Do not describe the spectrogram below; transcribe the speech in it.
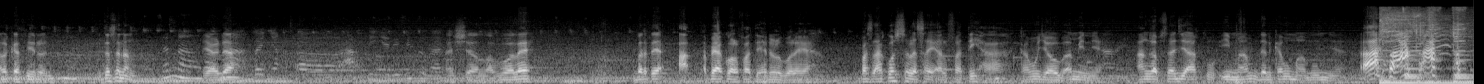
Al-Kafirun. Itu senang? Senang. Ya udah. Banyak eh, artinya di situ kan. Masya Allah, boleh. Berarti, a- tapi aku Al-Fatihah dulu boleh ya? Pas aku selesai Al-Fatihah, kamu jawab amin ya? Anggap saja aku imam dan kamu makmumnya.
